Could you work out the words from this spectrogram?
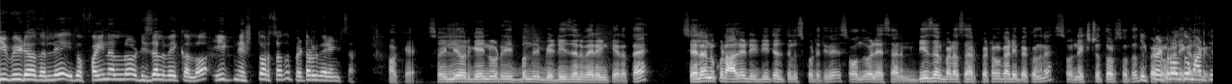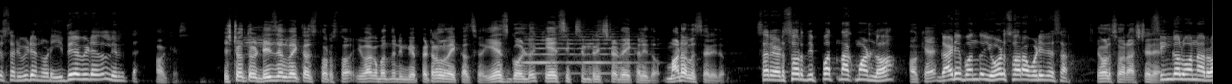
ಈ ವಿಡಿಯೋದಲ್ಲಿ ಇದು ಫೈನಲ್ ಡೀಸೆಲ್ ವೆಹಿಕಲ್ ಈಗ ನೆಕ್ಸ್ಟ್ ತೋರಿಸೋದು petrol variant sir okay so ಇಲ್ಲಿವರೆಗೆ ಏನು ನೋಡ್ರಿ? ಇದು ಬಂದ್ರೆ ನಿಮಗೆ ಡೀಸೆಲ್ ವೇರಿಯಂಟ್ ಇರುತ್ತೆ. ಸೊ ಎಲ್ಲಾನು ಕೂಡ ಆಲ್ರೆಡಿ ಡೀಟೇಲ್ ತಿಳಿಸ್ಕೊಟ್ಟಿದ್ದೀವಿ. ಸೊ ಒಂದು ವೇಳೆ ಸರ್ ಡೀಸೆಲ್ ಬೇಡ ಸರ್ ಪೆಟ್ರೋಲ್ ಗಾಡಿ ಬೇಕು ಅಂದ್ರೆ ಸೊ ನೆಕ್ಸ್ಟ್ ತೋರಿಸೋದು ಪೆಟ್ರೋಲ್ ಮಾಡ್ತೀವಿ ಸರ್ ವಿಡಿಯೋ ನೋಡಿ. ಇದೇ ವಿಡಿಯೋದಲ್ಲಿ ಇರುತ್ತೆ. ಓಕೆ ಇಷ್ಟೊತ್ತು ಡೀಸೆಲ್ ವೆಹಿಕಲ್ಸ್ ತೋರಿಸ್ತೋ. ಇವಾಗ ಬಂದು ನಿಮಗೆ petrol vehicles Ace Gold K six registered vehicle ಇದು. ಮಾಡಲು ಸರ್ ಇದು? ಸರ್ ಎರಡ್ ಸಾವಿರದ ಇಪ್ಪತ್ನಾಲ್ಕು ಮಾಡಲು. ಓಕೆ ಗಾಡಿ ಬಂದು ಏಳು ಸಾವಿರ ಹೊಡಿದೆ ಸರ್. ಏಳು ಸಾವಿರ ಅಷ್ಟೇ ಸಿಂಗಲ್ ಓನರ್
